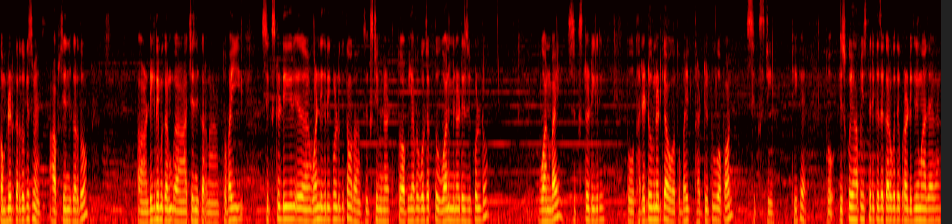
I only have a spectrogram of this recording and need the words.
कंप्लीट कर दो किसमें? आप चेंज कर दो। डिग्री में कर, चेंज करना है। तो भाई sixty degree one degree equal to कितना होता? है सिक्सटी मिनट। तो आप यहाँ पे बोल सकते हो one minute is equal to one by sixty degree. तो थर्टी टू मिनट क्या होगा? तो भाई थर्टी टू अपॉन सिक्सटी। ठीक है? तो इसको यहाँ पे इस तरीके से करोगे तो पूरा डिग्री में आ जाएगा।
